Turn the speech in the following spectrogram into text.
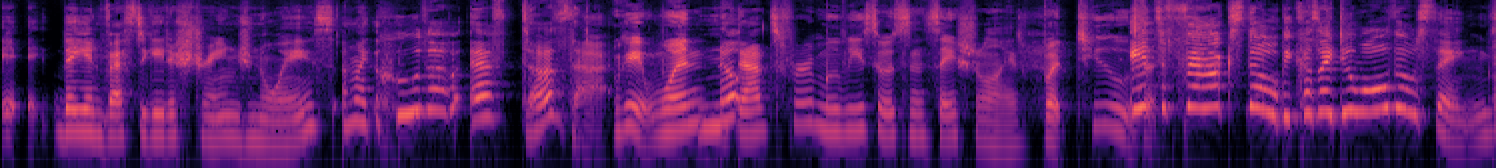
it, it- they investigate a strange noise. I'm like, who the F does that? Okay, one, No. that's for a movie, so it's sensationalized. But two, It's facts though, because I do all those things.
